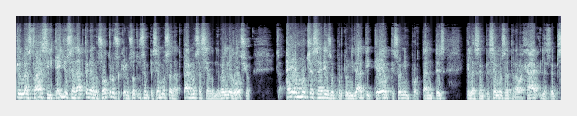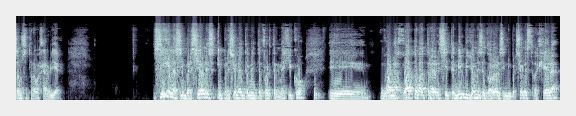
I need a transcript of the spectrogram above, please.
que es más fácil que ellos se adapten a nosotros o que nosotros empecemos a adaptarnos hacia donde va el negocio. hay muchas áreas de oportunidad que creo que son importantes que las empecemos a trabajar y las empezamos a trabajar bien. Siguen las inversiones impresionantemente fuertes en México. Eh, Guanajuato va a traer 7 mil millones de dólares en inversión extranjera.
